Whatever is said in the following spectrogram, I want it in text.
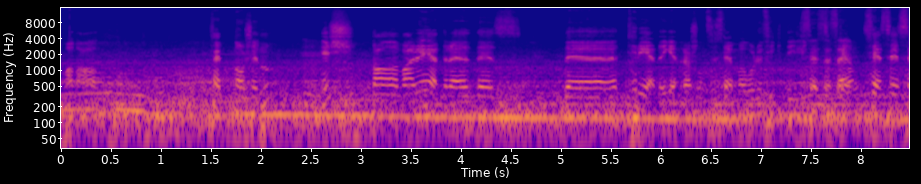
hva da? 15 år siden? Ish. Da var det heter det det, det tredje generasjonssystemet hvor du fikk de CCC. CCC.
